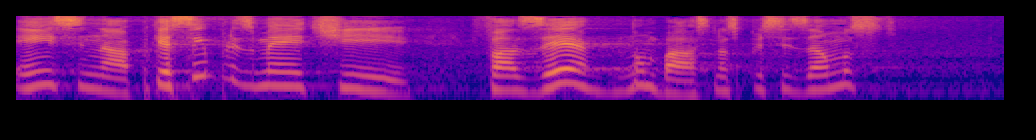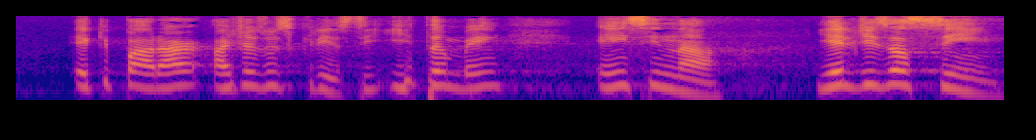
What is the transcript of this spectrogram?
e ensinar. Porque simplesmente fazer não basta, nós precisamos equiparar a Jesus Cristo e, também ensinar. E ele diz assim:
